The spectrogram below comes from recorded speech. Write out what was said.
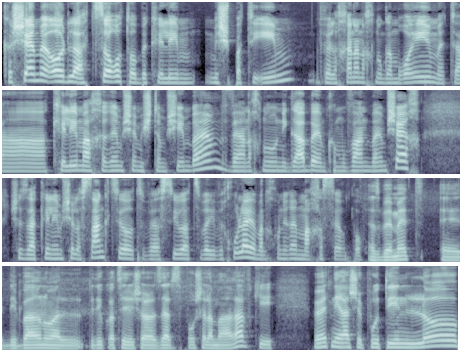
קשה מאוד לעצור אותו בכלים משפטיים, ולכן אנחנו גם רואים את הכלים האחרים שמשתמשים בהם, ואנחנו ניגע בהם כמובן בהמשך, שזה הכלים של הסנקציות והסיוע הצבאי וכולי, אבל אנחנו נראה מה חסר פה. אז באמת אה, דיברנו על, בדיוק רציתי לשאול על זה, על הסיפור של המערב, כי באמת נראה שפוטין לא,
